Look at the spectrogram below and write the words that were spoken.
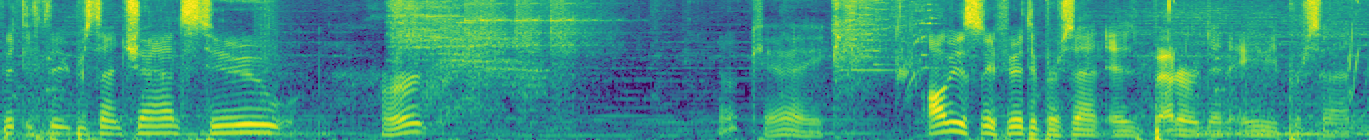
53% chance to hurt. Okay. Obviously 50% is better than 80%.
